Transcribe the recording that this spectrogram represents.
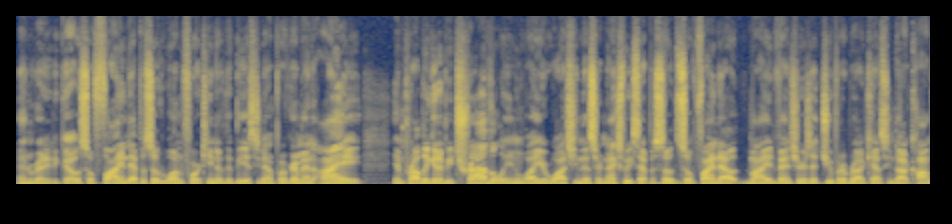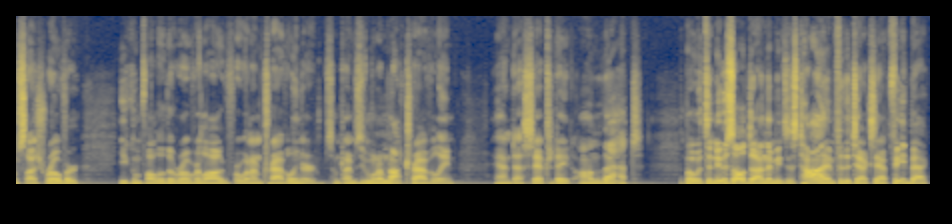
and ready to go. So find episode 114 of the BSD Now program, and I am probably going to be traveling while you're watching this or next week's episode. So find out my adventures at jupiterbroadcasting.com slash rover. You can follow the rover log for when I'm traveling, or sometimes even when I'm not traveling, and uh, stay up to date on that. But with the news all done, that means it's time for the tech TechSnap feedback.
